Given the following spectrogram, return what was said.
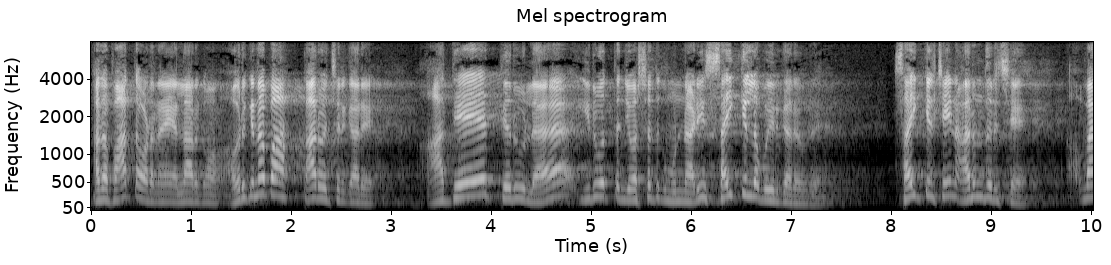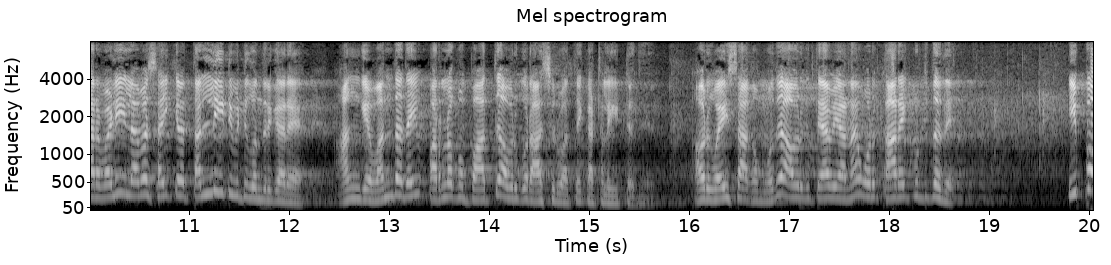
அதை பார்த்த உடனே எல்லாருக்கும் அவருக்கு என்னப்பா கார் வச்சுருக்காரு? அதே தெருவில் இருபத்தஞ்சி வருஷத்துக்கு முன்னாடி சைக்கிளில் போயிருக்காரு அவர். சைக்கிள் செயின் அருந்துருச்சு வேற வழி இல்லாமல் சைக்கிளை தள்ளிட்டு வீட்டுக்கு வந்திருக்காரு. அங்கே வந்ததை பரலோகம் பார்த்து அவருக்கு ஒரு ஆசீர்வாதத்தை கட்டளையிட்டது. அவருக்கு வயசாகும் போது அவருக்கு தேவையான ஒரு காரை கொடுத்தது. இப்போ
